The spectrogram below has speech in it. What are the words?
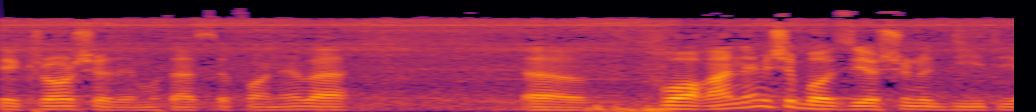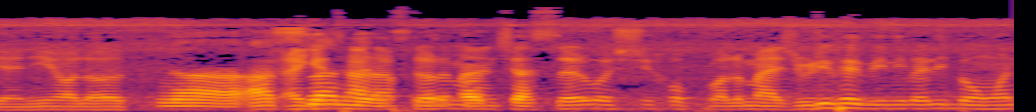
تکرار شده متاسفانه و واقعا نمیشه بازیاشون رو دید. یعنی حالا نه اصلا اگه طرفدار منچستر باشی خب حالا مجبوری ببینی ولی به عنوان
